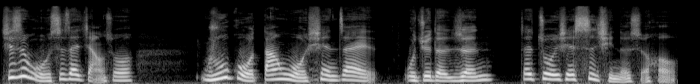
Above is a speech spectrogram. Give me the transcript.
其实我是在讲说，如果当我现在我觉得人在做一些事情的时候，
